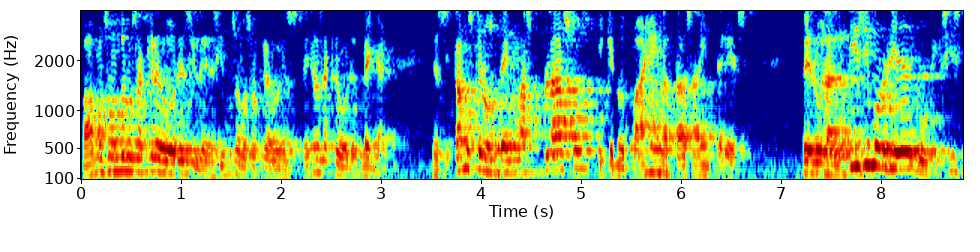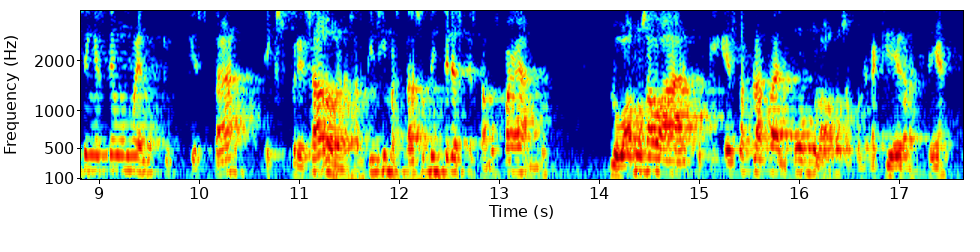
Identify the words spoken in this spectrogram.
vamos a donde los acreedores y le decimos a los acreedores, señores acreedores, vengan, necesitamos que nos den más plazo y que nos bajen la tasa de interés. Pero el altísimo riesgo que existe en este momento, que está expresado en las altísimas tasas de interés que estamos pagando, lo vamos a bajar porque esta plata del fondo la vamos a poner aquí de garantía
